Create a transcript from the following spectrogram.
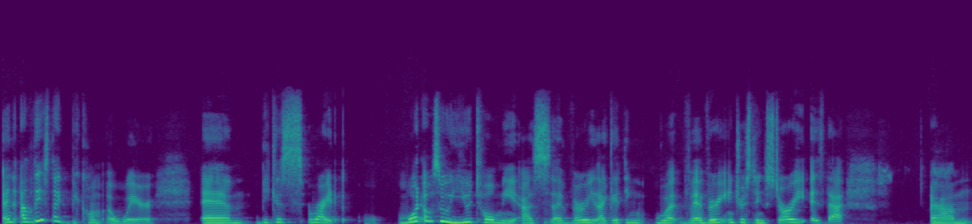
and at least like become aware. Um because right what also you told me as a very like i think what a very interesting story is that um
